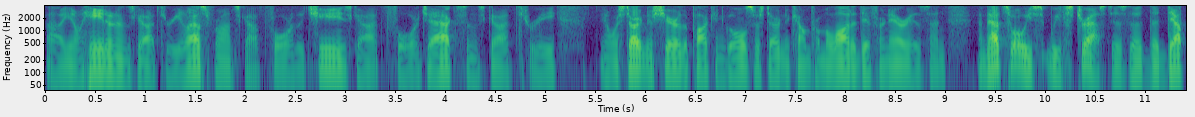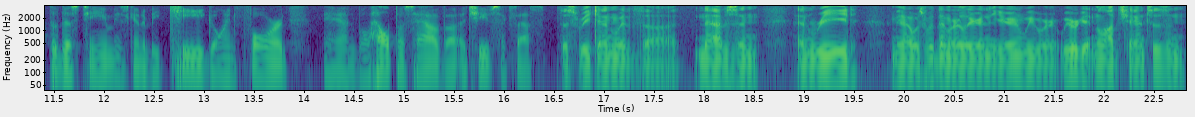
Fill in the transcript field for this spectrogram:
Uh, you know, Heinonen's got three, L'Esperance's got four, Lucchini's got four, Jackson's got three. You know, we're starting to share the puck, and goals are starting to come from a lot of different areas, and and that's what we we've stressed is the the depth of this team is going to be key going forward, and will help us have uh, achieve success. This weekend with uh, Nevs and and Reed, I mean, I was with them earlier in the year, and we were we were getting a lot of chances, and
